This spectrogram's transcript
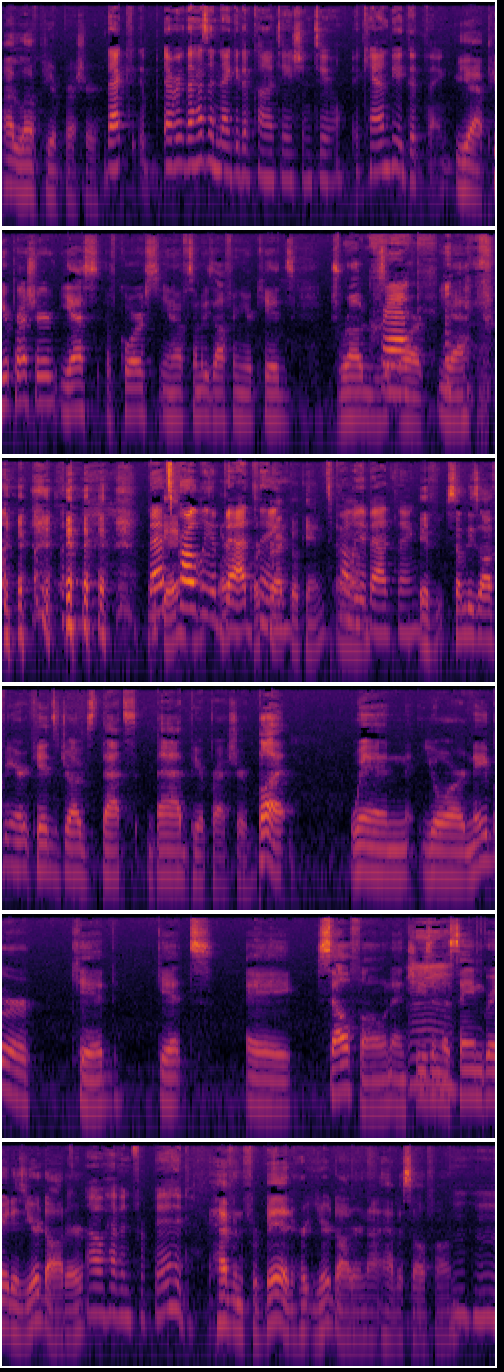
I love peer pressure. that ever that has a negative connotation too. It can be a good thing. Yeah, peer pressure. Yes, of course. You know, if somebody's offering your kids drugs Crack. or yeah, That's Okay. probably a Or- bad or thing. crack cocaine. It's probably a Um, bad thing. if somebody's offering your kids drugs, that's bad peer pressure. But when your neighbor kid gets a cell phone and she's in the same grade as your daughter, oh, heaven forbid. heaven forbid her your daughter not have a cell phone. Mm-hmm.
